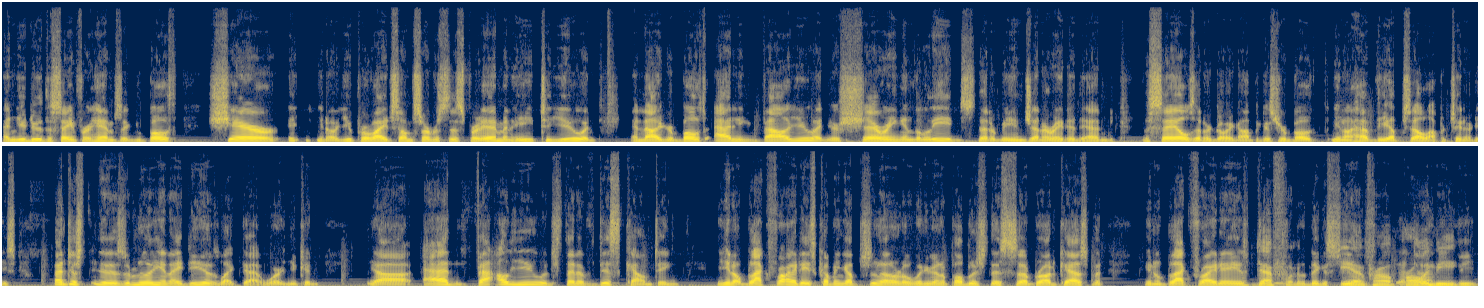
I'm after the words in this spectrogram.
And you do the same for him. So you both share you know you provide some services for him and he to you and and now you're both adding value and you're sharing in the leads that are being generated and the sales that are going on because you're both you know have the upsell opportunities and just there's a million ideas like that where you can uh, add value instead of discounting you know black friday is coming up soon i don't know when you're going to publish this uh, broadcast but you know black friday is definitely one of the biggest yeah pro- probably be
